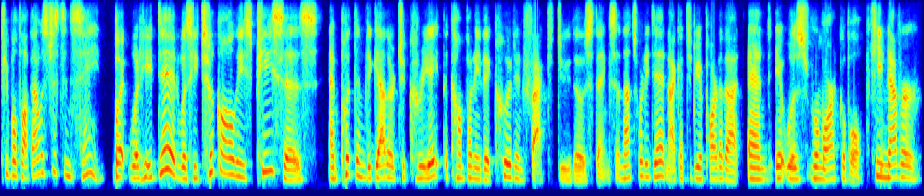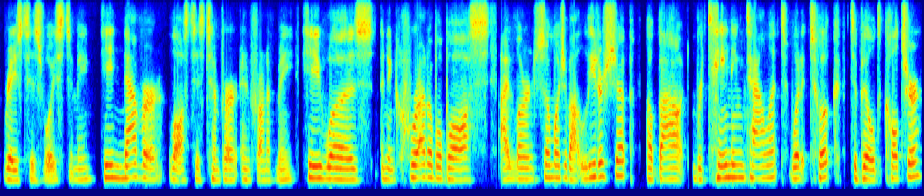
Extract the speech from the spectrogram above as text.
People thought that was just insane. But what he did was he took all these pieces and put them together to create the company that could, in fact, do those things. And that's what he did. And I got to be a part of that. And it was remarkable. He never raised his voice to me, he never lost his temper in front of me. He was an incredible boss. I learned so much about leadership, about retaining talent, what it took to build culture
